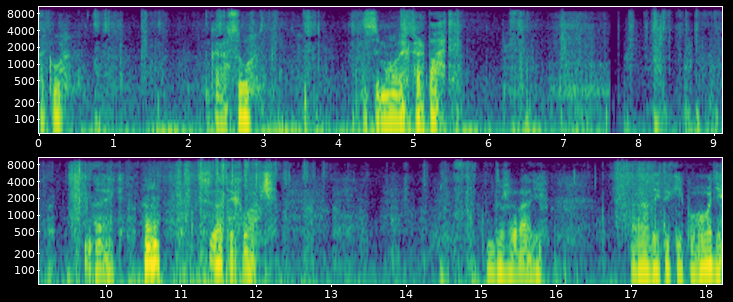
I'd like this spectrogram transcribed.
таку красу зимових Карпат. Га? що ти хлопче? Дуже радий. Радий такій погоді.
